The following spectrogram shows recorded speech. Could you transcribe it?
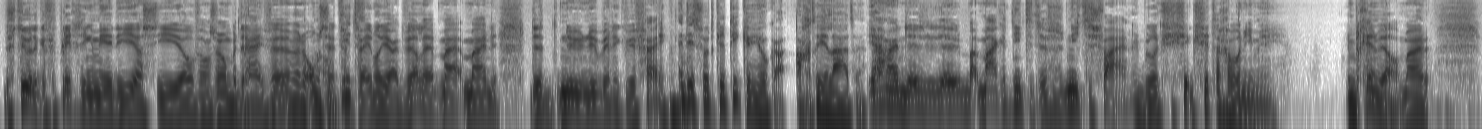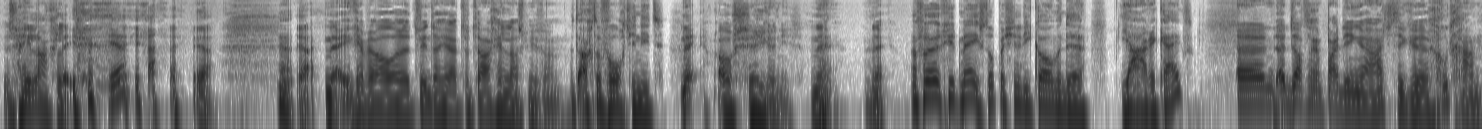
bestuurlijke verplichtingen meer die je als CEO van zo'n bedrijf, hè, een omzet Ook van niet. 2 miljard wel hebt. Maar, maar de, nu, nu ben ik weer vrij. En dit soort kritiek kun je ook achter je laten. Ja, maar de- de- maak het niet, te- niet te zwaar. Ik bedoel, ik, ik zit er gewoon niet mee. In het begin wel, maar dat is heel lang geleden. Ja? ja, ja. Ja. Ja, nee, ik heb er al twintig jaar totaal geen last meer van. Het achtervolgt je niet. Nee, oh zeker niet. Nee, nee. Waar je het meest op als je naar die komende jaren kijkt? Eh, dat er een paar dingen hartstikke goed gaan.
